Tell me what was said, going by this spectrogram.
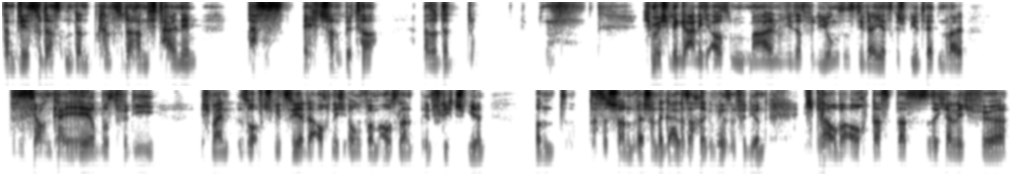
dann wirst du das und dann kannst du daran nicht teilnehmen. Das ist echt schon bitter. Also das, ich möchte mir gar nicht ausmalen, wie das für die Jungs ist, die da jetzt gespielt hätten, weil das ist ja auch ein Karriereboost für die. Ich meine, so oft spielst du ja da auch nicht irgendwo im Ausland in Pflichtspielen. Und das ist schon, wäre schon eine geile Sache gewesen für die. Und ich glaube auch, dass das sicherlich für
